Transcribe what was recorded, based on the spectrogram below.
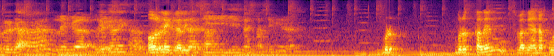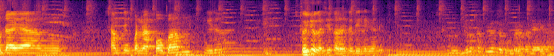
peredaran. Legal legalisasi. Oh, legalisasi. investasi miras. Menur- menurut kalian sebagai anak muda yang something pernah kobam gitu setuju gak sih kalau itu dilegalin? Setuju tapi untuk beberapa daerah.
